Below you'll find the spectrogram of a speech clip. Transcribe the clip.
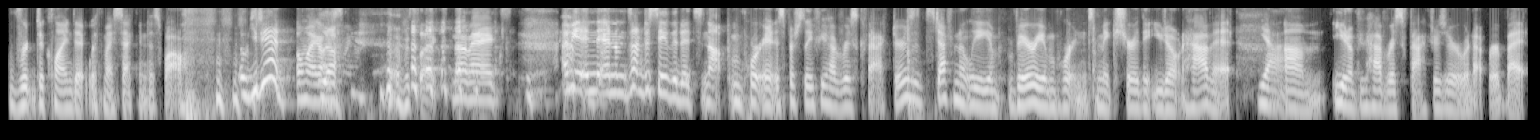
re- declined it with my second as well Oh, you did? Oh my gosh. I was like, no thanks. I mean, and, and it's not to say that it's not important, especially if you have risk factors. It's definitely very important to make sure that you don't have it. Yeah. Um, you know, if you have risk factors or whatever, but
